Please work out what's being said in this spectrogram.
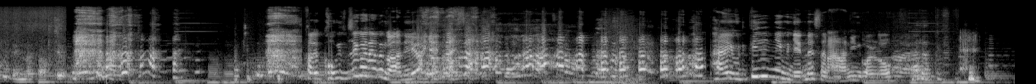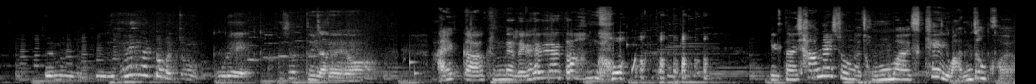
그 맨날 삭제. 가- 거기 찍어야 되는 거 아니에요? 옛날 사람. 다행히 우리 피디님은 옛날 사람 아닌 걸로. 젊은 그 해외 활동을 좀 오래 하셨잖아요. 알까? 근데 내가 해외 활동한 거. 일단 샤넬 쇼는 정말 스케일이 완전 커요.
